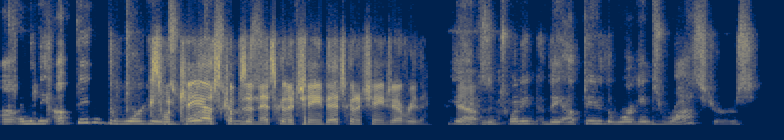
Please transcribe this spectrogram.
Uh, I mean, they updated the war games. When chaos comes in, that's going to change. That's going to change everything. Yeah, Yeah. because in 20 they updated the war games rosters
